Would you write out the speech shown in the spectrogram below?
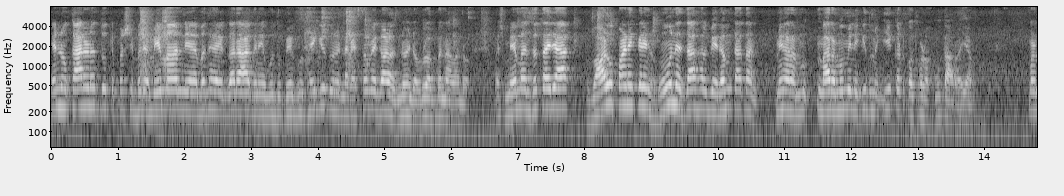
એનું કારણ હતું કે પછી બધા મહેમાન ને બધા ગરાગ ને બધું ભેગું થઈ ગયું હતું એટલે કાંઈ સમયગાળો જ નહોતો વ્લોગ બનાવવાનો. પછી મહેમાન જતા રહ્યા, વાળું પાણી કરીને હું ને જાહલ બે રમતા હતા ને, મેં મારા મારા મમ્મીને કીધું, મેં એ કટકો થોડોક ઉતારો એમ. પણ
